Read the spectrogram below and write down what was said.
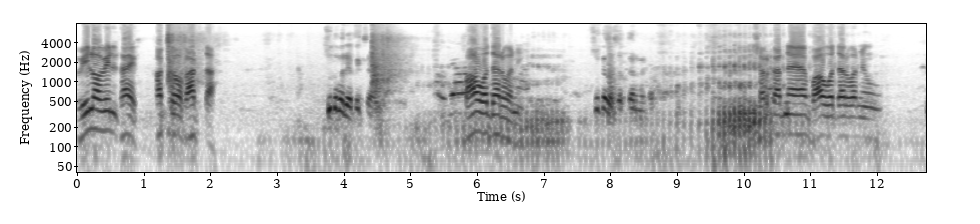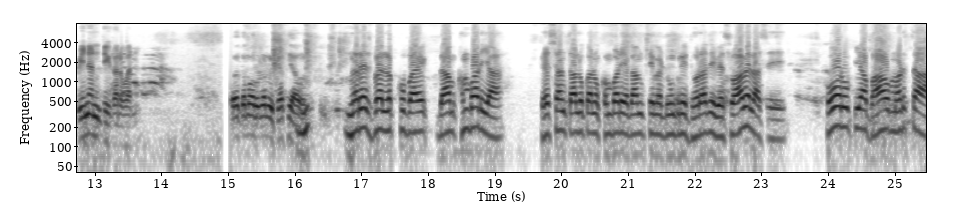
વિલો વિલ થાય ખર્ચો કાઢતા શું તમારી અપેક્ષા? છે? ભાવ વધારવાની. શું કહેવા સરકારને? સરકારને ભાવ વધારવાની વિનંતી કરવાની. તમારું નામ ક્યાંથી આવો? નરેશભાઈ લખુભાઈ ગામ ખંભાળિયા. ભેસણ તાલુકાનું ખંભાળિયા ગામથી અમે ડુંગળી ધોરાજી વેસવા આવેલા છે. સો રૂપિયા ભાવ મળતા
